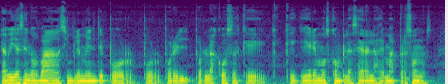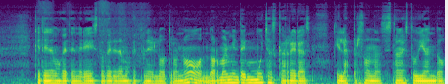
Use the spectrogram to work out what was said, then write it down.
la vida se nos va simplemente por, por, por, el, por las cosas que, que, queremos complacer a las demás personas, que tenemos que tener esto, que tenemos que tener el otro. No, normalmente hay muchas carreras que las personas están estudiando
